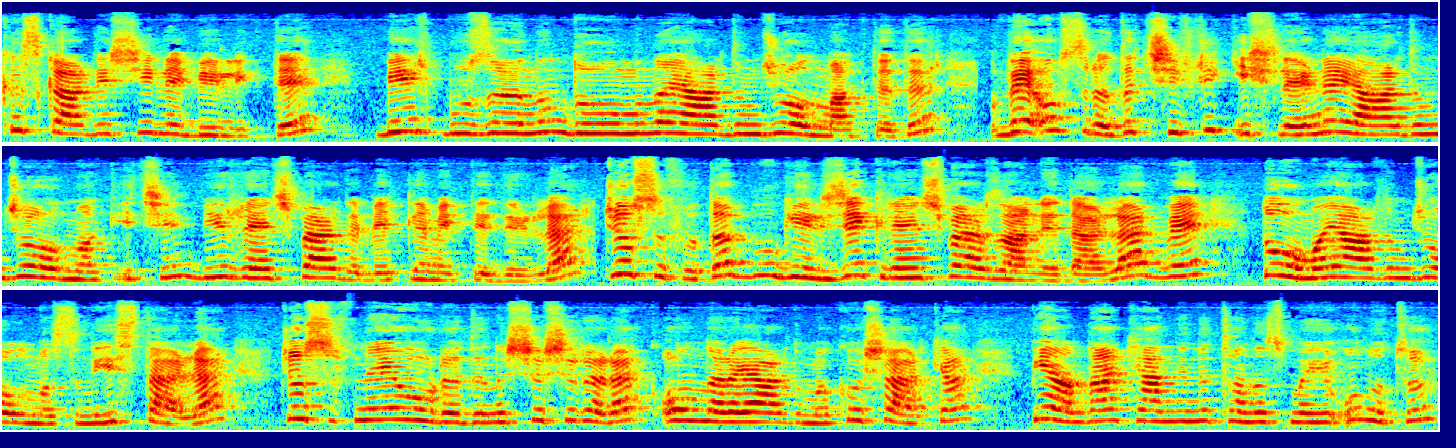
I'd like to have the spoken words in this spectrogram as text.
kız kardeşiyle birlikte bir buzağının doğumuna yardımcı olmaktadır. Ve o sırada çiftlik işlerine yardımcı olmak için bir rençber de beklemektedirler. Joseph'u da bu gelecek rençber zannederler ve doğuma yardımcı olmasını isterler. Joseph neye uğradığını şaşırarak onlara yardıma koşarken bir yandan kendini tanıtmayı unutur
